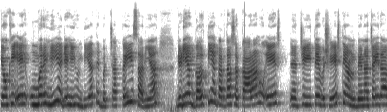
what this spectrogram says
ਕਿਉਂਕਿ ਇਹ ਉਮਰ ਹੀ ਅਜਿਹੀ ਹੁੰਦੀ ਆ ਤੇ ਬੱਚਾ ਕਈ ਸਾਰੀਆਂ ਜਿਹੜੀਆਂ ਗਲਤੀਆਂ ਕਰਦਾ, ਸਰਕਾਰਾਂ ਨੂੰ ਇਸ ਚੀਜ਼ ਤੇ ਵਿਸ਼ੇਸ਼ ਧਿਆਨ ਦੇਣਾ ਚਾਹੀਦਾ।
